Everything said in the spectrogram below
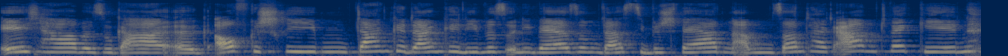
Ich habe sogar äh, aufgeschrieben, danke, danke, liebes Universum, dass die Beschwerden am Sonntagabend weggehen.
